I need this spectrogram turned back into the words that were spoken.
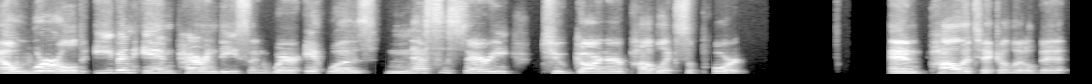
a world, even in Paaran Disen, where it was necessary to garner public support and politic a little bit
